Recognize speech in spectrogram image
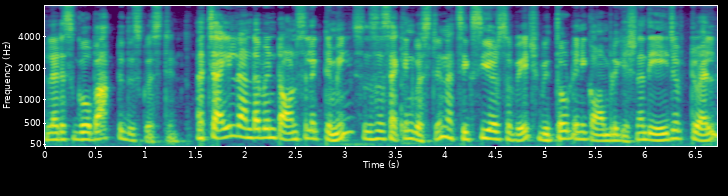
let us go back to this question. A child underwent tonsillectomy, so this is the second question, at 6 years of age without any complication. At the age of 12,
